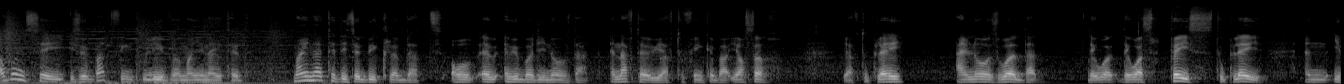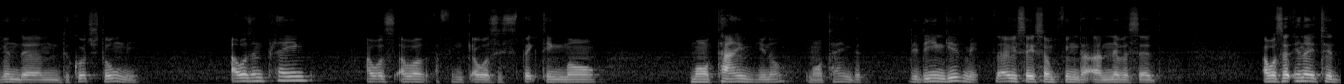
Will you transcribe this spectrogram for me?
I wouldn't say it's a bad thing to leave Man United. Man United is a big club that all everybody knows that. And after you have to think about yourself. You have to play. I know as well that there was, there was space to play. And even the, um, the coach told me, I wasn't playing. I was, I was, I think I was expecting more, more time, you know, more time, but they didn't give me. I will say something that I never said. I was at United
